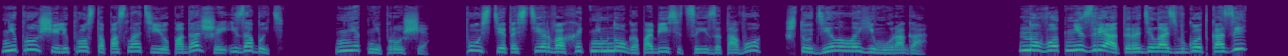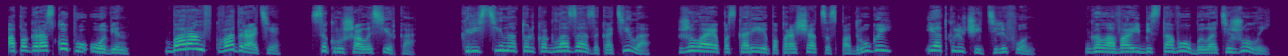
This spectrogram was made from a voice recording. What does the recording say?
Не проще ли просто послать ее подальше и забыть? Нет, не проще. Пусть эта стерва хоть немного побесится из-за того, что делала ему рога. «Ну вот не зря ты родилась в год козы, а по гороскопу Овен. Баран в квадрате», — сокрушала Сирка. Кристина только глаза закатила, желая поскорее попрощаться с подругой и отключить телефон. Голова и без того была тяжелой.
